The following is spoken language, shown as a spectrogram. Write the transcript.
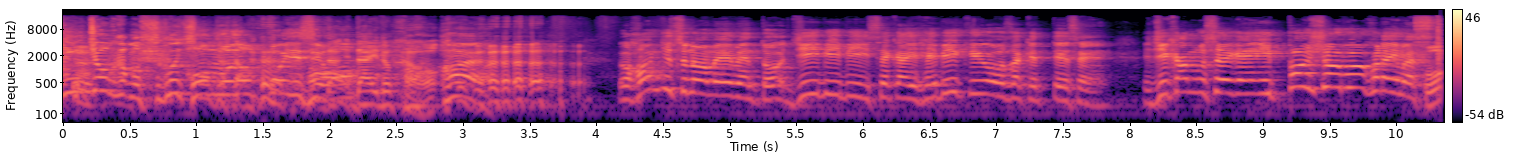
緊張感もすごい本物っぽいですよ。大大読感をはい。本日のメインイベント GBB 世界ヘビー級王座決定戦。時間無制限一本勝負を行います。おお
